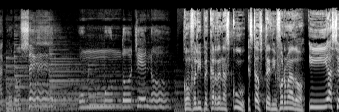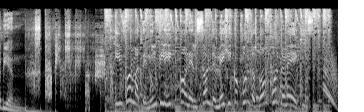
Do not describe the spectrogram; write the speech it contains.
A conocer un mundo lleno. Con Felipe Cárdenas Q está usted informado y hace bien. Infórmate en un clic con elsoldemexico.com.mx.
